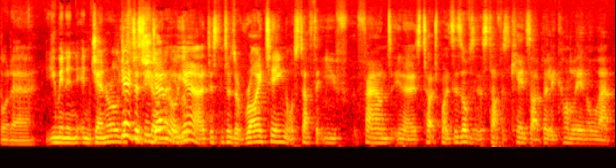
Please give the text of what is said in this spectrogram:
But uh, you mean in, in general? yeah, to just in show that general, you look- yeah, just in terms of writing or stuff that you've found, you know, as touch points. There's obviously the stuff as kids like Billy Connolly and all that,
